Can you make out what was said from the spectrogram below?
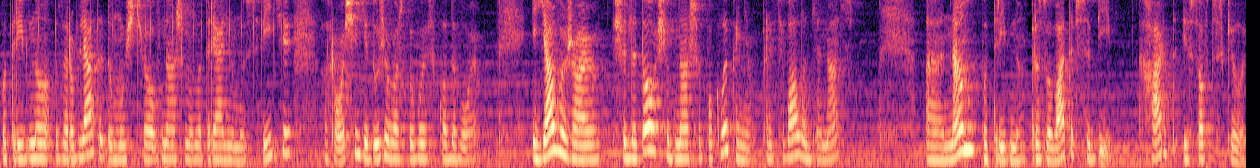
потрібно заробляти, тому що в нашому матеріальному світі гроші є дуже важливою складовою. І я вважаю, що для того, щоб наше покликання працювало для нас, е, нам потрібно розвивати в собі хард і софт скіли.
